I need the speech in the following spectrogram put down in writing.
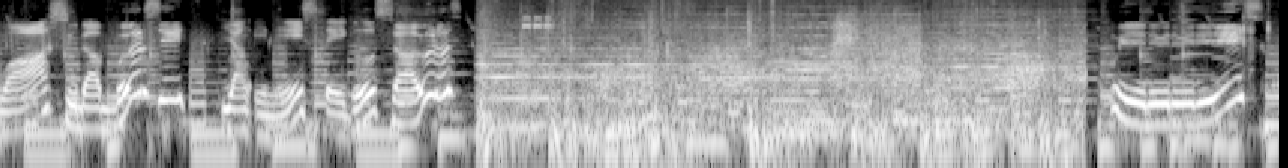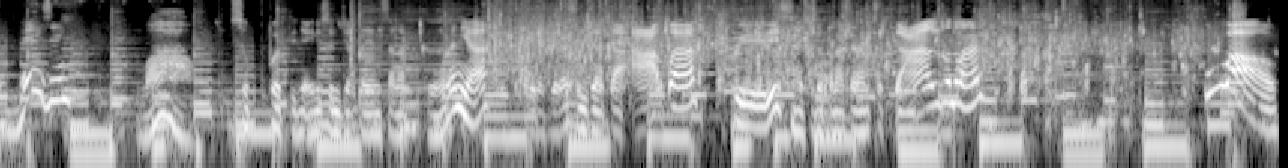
Wah, sudah bersih. Yang ini Stegosaurus. Widih, widih, widih. Amazing. Wow, sepertinya ini senjata yang sangat keren ya. Kira-kira senjata apa? Wih, saya sudah penasaran sekali teman-teman. Wow,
